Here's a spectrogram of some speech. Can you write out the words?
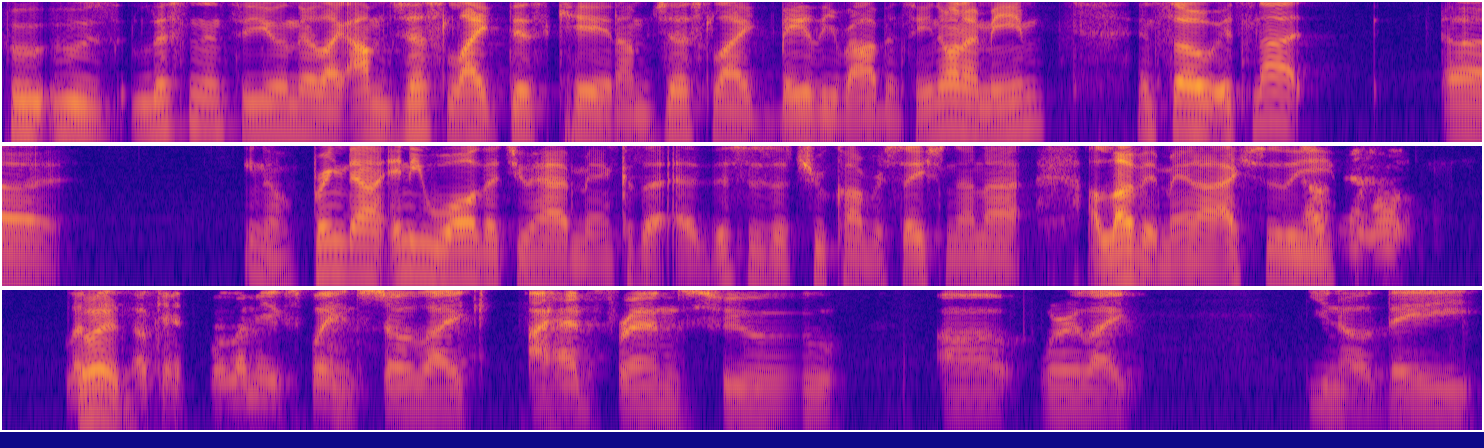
who who's listening to you and they're like, I'm just like this kid. I'm just like Bailey Robinson. You know what I mean? And so it's not, uh, you know, bring down any wall that you have, man, because this is a true conversation, and I I love it, man. I actually. Okay, well, Go ahead. Okay, well, let me explain. So, like, I had friends who uh, were like, you know, they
